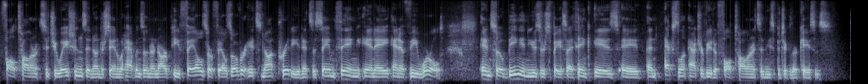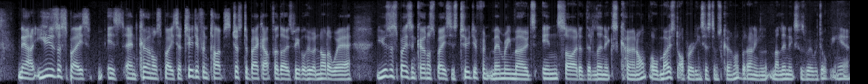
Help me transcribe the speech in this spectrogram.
fault tolerant situations and understand what happens when an RP fails or fails over. It's not pretty, and it's the same thing in a NFV world. And so, being in user space, I think, is a, an excellent attribute of fault tolerance in these particular cases. Now, user space is and kernel space are two different types. Just to back up for those people who are not aware, user space and kernel space is two different memory modes inside of the Linux kernel, or most operating systems kernel, but only my Linux is where we're talking here.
